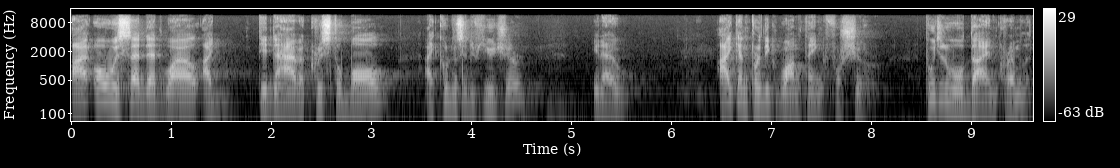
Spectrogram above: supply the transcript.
I always said that while I didn't have a crystal ball, I couldn't see the future, you know, I can predict one thing for sure. Putin will die in Kremlin.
